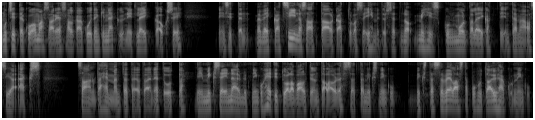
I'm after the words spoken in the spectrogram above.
mutta sitten kun omassa arjessa alkaa kuitenkin näkyä niitä leikkauksia, niin sitten me veikkaan, että siinä saattaa alkaa tulla se ihmetys, että no mihin kun multa leikattiin tämä asia X, saan vähemmän tätä jotain etuutta, niin miksi ei näy nyt niin kuin heti tuolla valtion taloudessa, että miksi, niin kuin, miksi tässä velasta puhutaan yhä, kun niin kuin,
